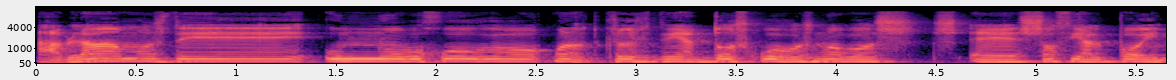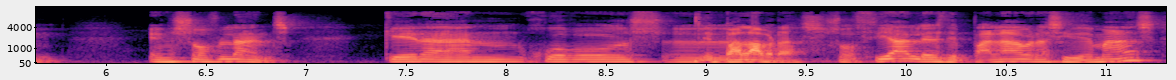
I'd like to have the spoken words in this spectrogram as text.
hablábamos de un nuevo juego, bueno, creo que tenía dos juegos nuevos, eh, Social Point en Softlands, que eran juegos eh, De palabras. sociales, de palabras y demás,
